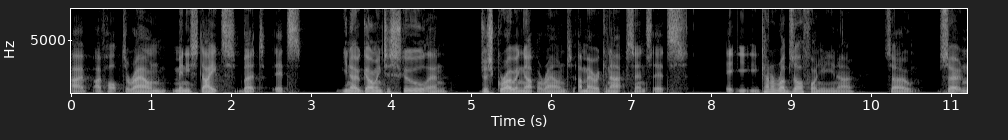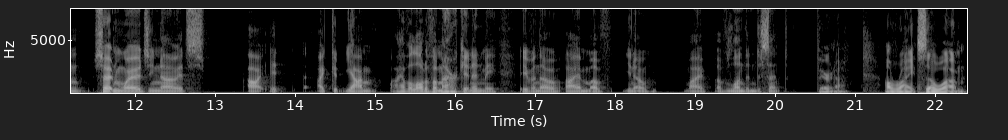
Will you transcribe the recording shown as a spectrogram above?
I, I've hopped around many states, but it's you know going to school and just growing up around American accents. It's it, it kind of rubs off on you, you know. So certain certain words, you know, it's I it I could yeah I'm I have a lot of American in me, even though I am of you know my of London descent. Fair enough. All right. So um,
